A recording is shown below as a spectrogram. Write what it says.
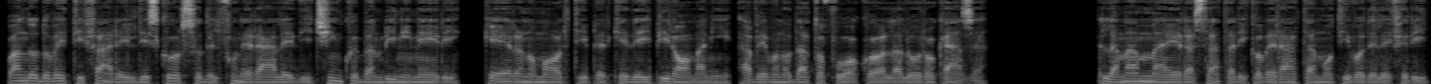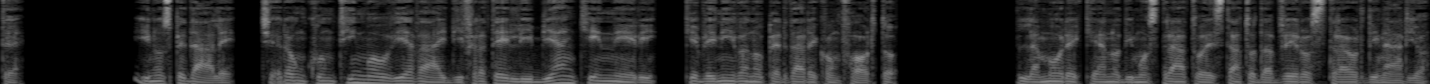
quando dovetti fare il discorso del funerale di cinque bambini neri che erano morti perché dei piromani avevano dato fuoco alla loro casa. La mamma era stata ricoverata a motivo delle ferite. In ospedale c'era un continuo via vai di fratelli bianchi e neri che venivano per dare conforto L'amore che hanno dimostrato è stato davvero straordinario.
